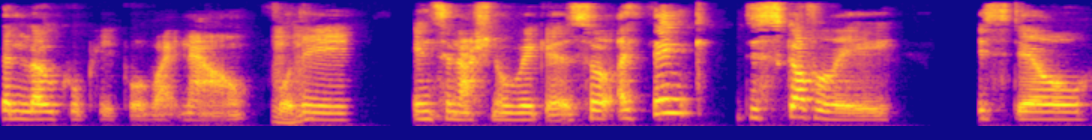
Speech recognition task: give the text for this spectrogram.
than local people right now for Mhm. the international riggers. So I think discovery is still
